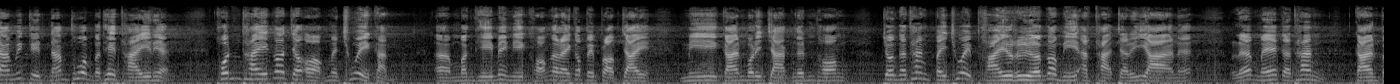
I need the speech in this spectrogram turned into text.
ยามวิกฤตน้ำท่วมประเทศไทยเนี่ยคนไทยก็จะออกมาช่วยกันบางทีไม่มีของอะไรก็ไปปลอบใจ มีการบริจาคเงินทอง จนกระทั่งไปช่วยพายเรือก็มีอัตถจริยานะและแม้กระทั่งการไป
